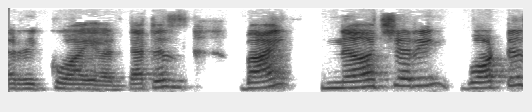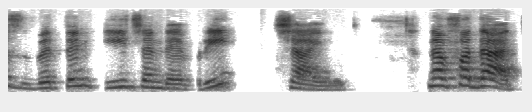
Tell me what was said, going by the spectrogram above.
required. That is by nurturing what is within each and every child. Now for that,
